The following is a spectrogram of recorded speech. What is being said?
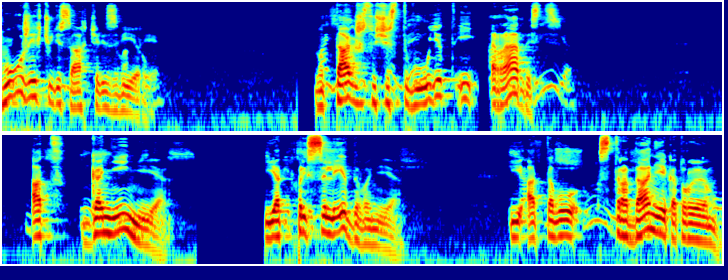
Божьих чудесах через веру. Но также существует и радость от гонения и от преследования и от того страдания, которое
